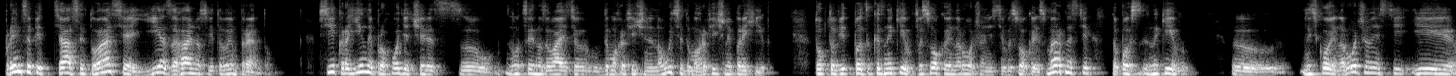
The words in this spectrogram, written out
В принципі, ця ситуація є загальносвітовим трендом. Всі країни проходять через е, ну це називається в демографічній науці демографічний перехід. Тобто від показників високої народжуваності, високої смертності до показників е, низької народжуваності і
